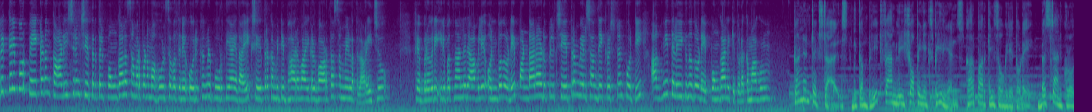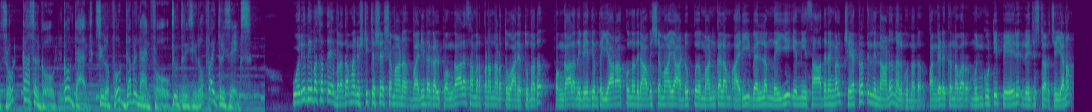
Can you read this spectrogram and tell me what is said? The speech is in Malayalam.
തൃക്കരിപ്പൂർ പേക്കടം കാളീശ്വരം ക്ഷേത്രത്തിൽ പൊങ്കാല സമർപ്പണ മഹോത്സവത്തിന് ഒരുക്കങ്ങൾ പൂർത്തിയായതായി ക്ഷേത്ര കമ്മിറ്റി ഭാരവാഹികൾ വാർത്താ സമ്മേളനത്തിൽ അറിയിച്ചു. ഫെബ്രുവരി ഇരുപത്തിനാലിന് രാവിലെ ഒൻപതോടെ പണ്ടാര അടുപ്പിൽ ക്ഷേത്രം മേൽശാന്തി കൃഷ്ണൻ പൊറ്റി അഗ്നി തെളിയിക്കുന്നതോടെ പൊങ്കാലയ്ക്ക് തുടക്കമാകും. Kannan textiles the complete family shopping experience car parking സൗകര്യത്തോടെ bus stand cross road Kasaragod contact zero four double nine four two three zero five three six ഒരു ദിവസത്തെ വ്രതമനുഷ്ഠിച്ച ശേഷമാണ് വനിതകൾ പൊങ്കാല സമർപ്പണം നടത്തുവാനെത്തുന്നത്. പൊങ്കാല നിവേദ്യം തയ്യാറാക്കുന്നതിനാവശ്യമായ അടുപ്പ് മൺകലം അരി വെല്ലം നെയ്യ് എന്നീ സാധനങ്ങൾ ക്ഷേത്രത്തിൽ നിന്നാണ് നൽകുന്നത്. പങ്കെടുക്കുന്നവർ മുൻകൂട്ടി പേര് രജിസ്റ്റർ ചെയ്യണം.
